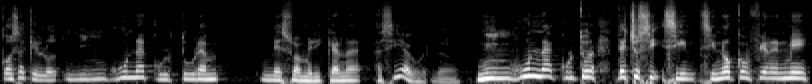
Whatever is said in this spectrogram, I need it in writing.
Cosa que lo- ninguna cultura mesoamericana hacía, güey. No. Ninguna cultura. De hecho, si, si, si no confían en mí,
